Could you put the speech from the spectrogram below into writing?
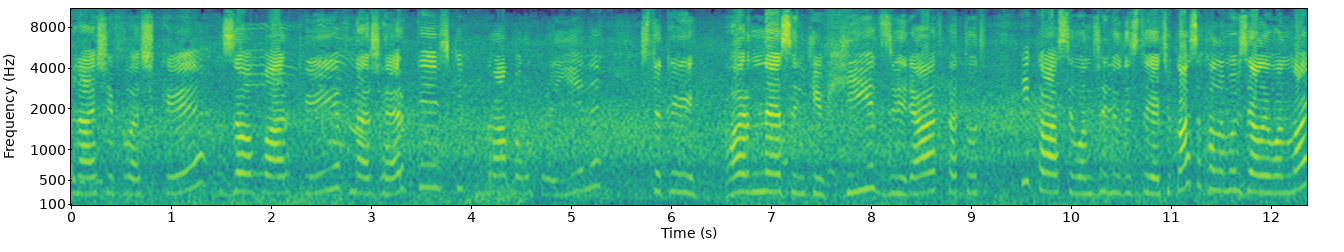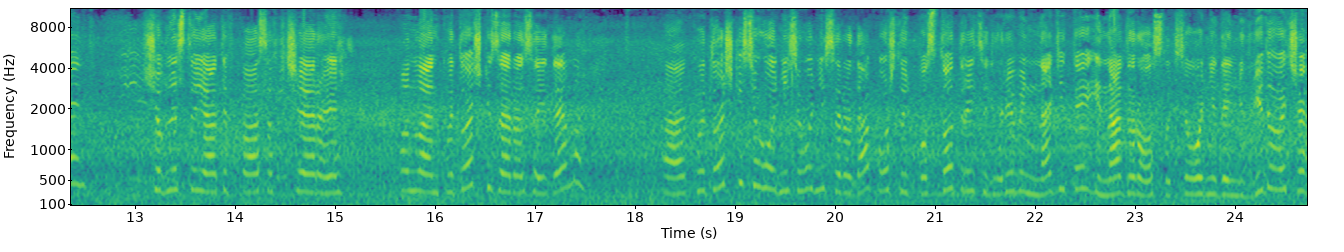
Наші флажки, зоопарк Київ, наш герб київський, прапор України. Ось такий гарнесенький вхід, звірятка тут. І каси, вон вже люди стоять у касах, але ми взяли в онлайн, щоб не стояти в касах в черги. Онлайн квиточки, зараз зайдемо. Квиточки сьогодні, сьогодні середа, коштують по 130 гривень на дітей і на дорослих. Сьогодні день відвідувача.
